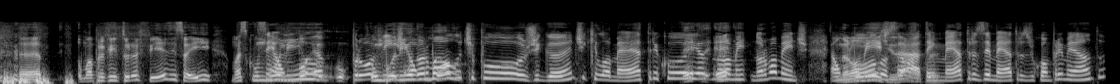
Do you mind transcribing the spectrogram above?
Uh, uma prefeitura fez isso aí, mas com um bolinho, é um, bo pro um bolinho é um normal. bolo tipo gigante, quilométrico é, e é, normalmente, normalmente é um normalmente, bolo, sei exato. lá, tem metros e metros de comprimento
